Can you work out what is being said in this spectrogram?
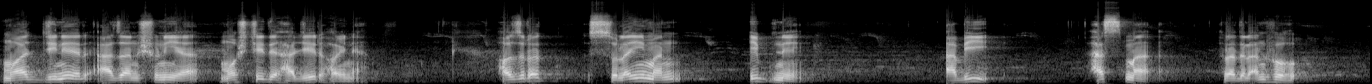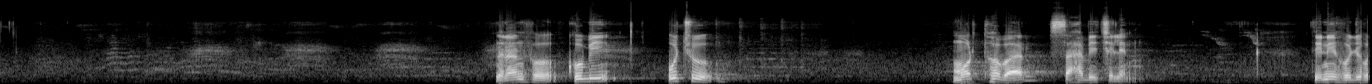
মুয়াজ্জিনের আজান শুনিয়া মসজিদে হাজির হয় না। হজরত সুলাইমান ইবনে আবি হাসমা রাদাল আনহু রানফু খুবই উঁচু মর্থবার সাহাবি ছিলেন। তিনি হুজুর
